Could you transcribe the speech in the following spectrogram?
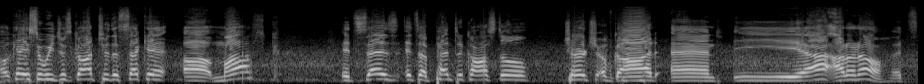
Okay, so we just got to the second uh, mosque. It says it's a Pentecostal Church of God, and yeah, I don't know. It's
